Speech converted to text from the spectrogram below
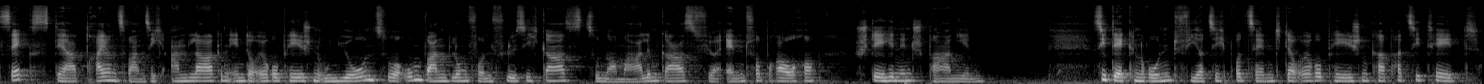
Sechs der 23 Anlagen in der Europäischen Union zur Umwandlung von Flüssiggas zu normalem Gas für Endverbraucher stehen in Spanien. Sie decken rund 40 Prozent der europäischen Kapazität.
